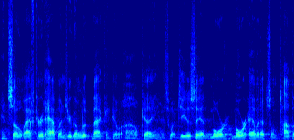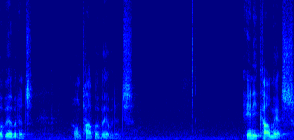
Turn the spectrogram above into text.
And so, after it happens, you're going to look back and go, oh, okay, that's what Jesus said. More, more evidence on top of evidence on top of evidence. Any comments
